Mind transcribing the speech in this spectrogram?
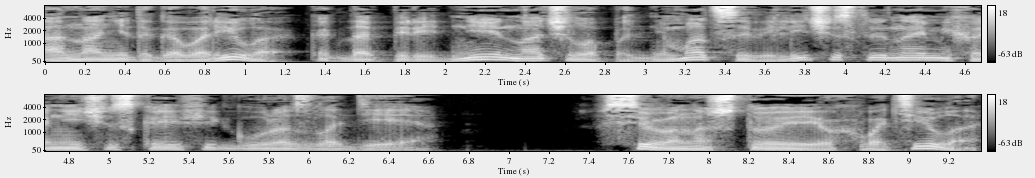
Она не договорила, когда перед ней начала подниматься величественная механическая фигура злодея. Все, на что ее хватило,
